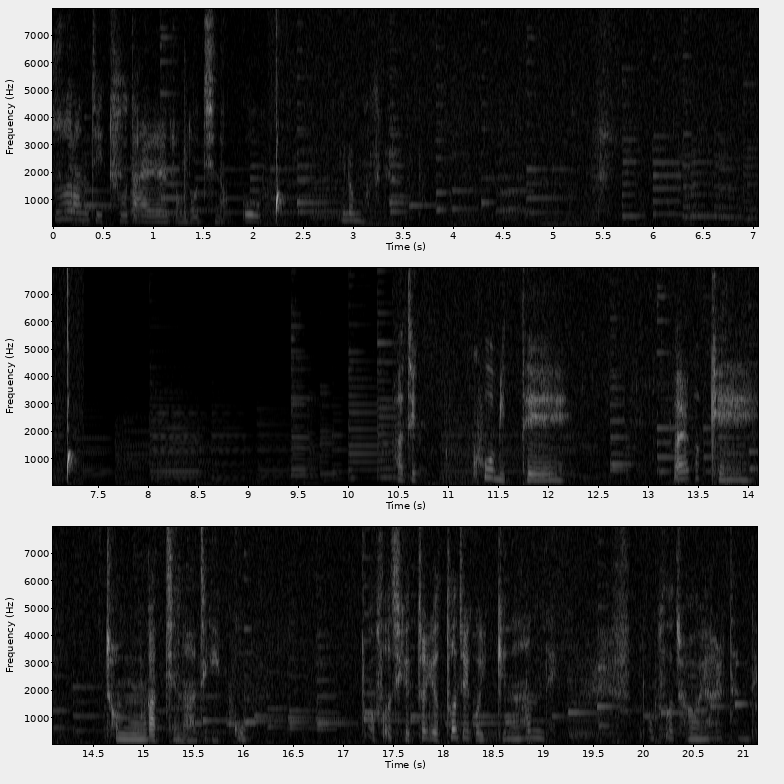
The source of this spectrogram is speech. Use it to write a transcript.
수술한 지 두 달 정도 지났고 이런 모습입니다. 아직 코 밑에 빨갛게 점 같지는 아직 있고 없어지겠죠? 옅어지고 있기는 한데 없어져야 할 텐데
